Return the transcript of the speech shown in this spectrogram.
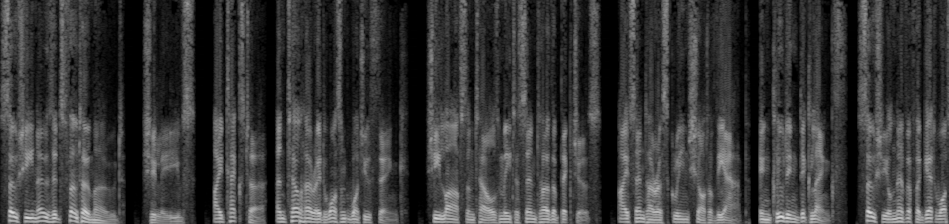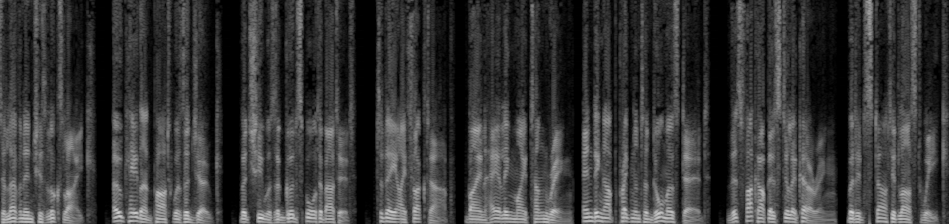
so she knows it's photo mode. She leaves. I text her, and tell her it wasn't what you think. She laughs and tells me to send her the pictures. I sent her a screenshot of the app, including dick length, so she'll never forget what 11 inches looks like. Okay that part was a joke, but she was a good sport about it. Today I fucked up by inhaling my tongue ring, ending up pregnant and almost dead. This fuck up is still occurring, but it started last week,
